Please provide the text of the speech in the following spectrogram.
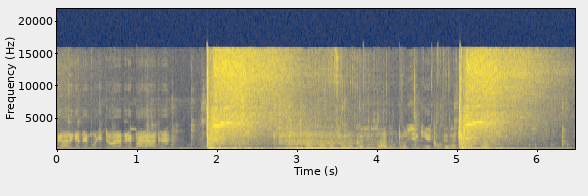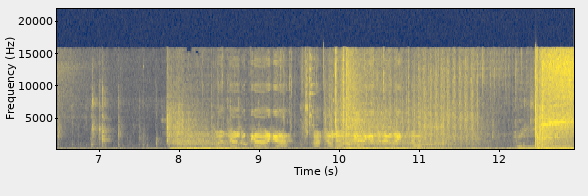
Carga A bomba foi localizada. Prosseguir com desativação. Mandando carga! Acionando carga de demolição! Ih.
